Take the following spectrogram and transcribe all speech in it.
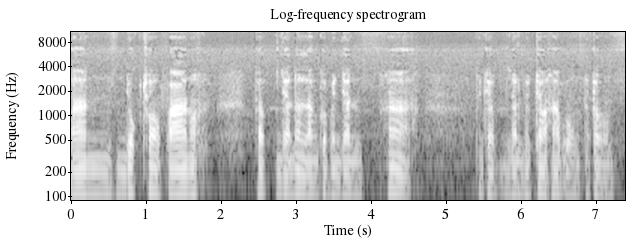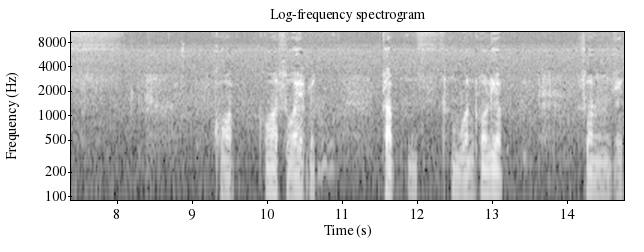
งานยกช่อฟ้าเนาะกับยันด้านหลังก็เป็นยันห้านะครับยันพระเจ้าห้าองค์นะครับผมขอบก็สวยครับข้างบนก็เรียบส่วนอีก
